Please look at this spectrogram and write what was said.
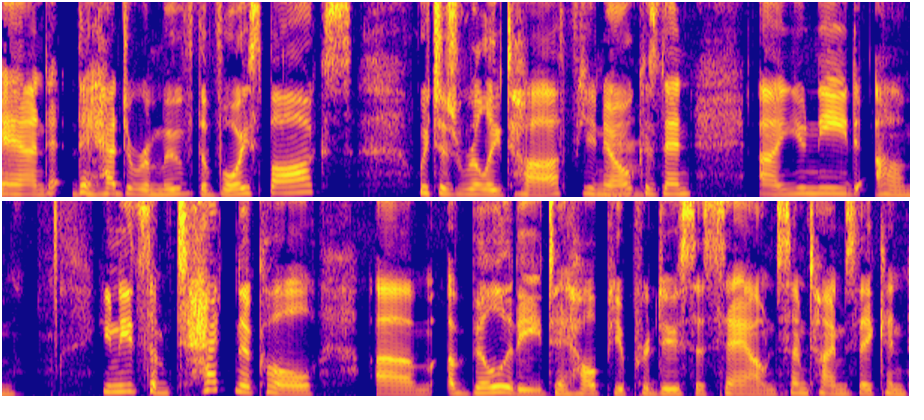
and they had to remove the voice box, which is really tough, you know, because mm. then uh, you need. Um, you need some technical um, ability to help you produce a sound. Sometimes they can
